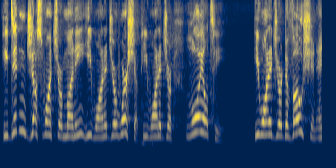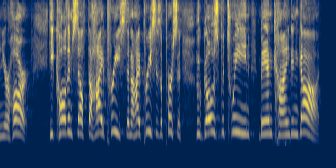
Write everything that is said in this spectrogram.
He didn't just want your money, he wanted your worship, he wanted your loyalty, he wanted your devotion and your heart. He called himself the high priest, and a high priest is a person who goes between mankind and God.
